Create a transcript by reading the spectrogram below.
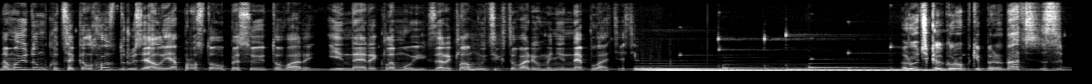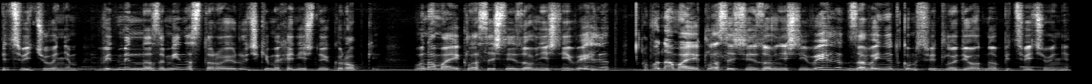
На мою думку, це колхоз, друзі, але я просто описую товари і не рекламую їх. За рекламу цих товарів мені не платять. Ручка коробки передач з підсвічуванням. Відмінна заміна старої ручки механічної коробки. Вона має класичний зовнішній вигляд. Вона має класичний зовнішній вигляд за винятком світлодіодного підсвічування.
